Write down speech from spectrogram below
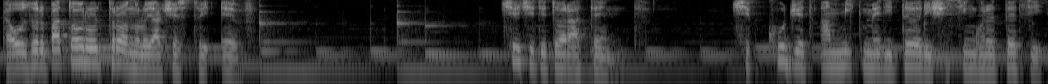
ca uzurpatorul tronului acestui Ev. Ce cititor atent! Ce cuget amic meditării și singurătății,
